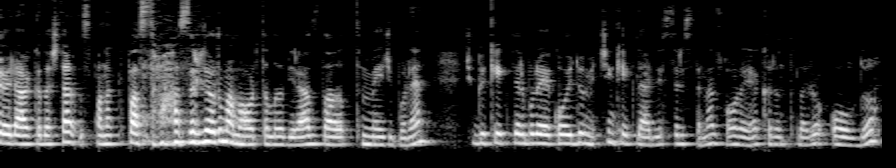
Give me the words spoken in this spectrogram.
Şöyle arkadaşlar ıspanaklı pastamı hazırlıyorum ama ortalığı biraz dağıttım mecburen. Çünkü kekleri buraya koyduğum için keklerde ister istemez oraya kırıntıları oldu.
